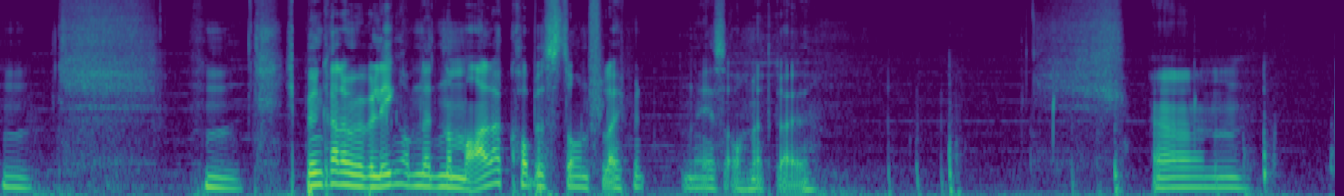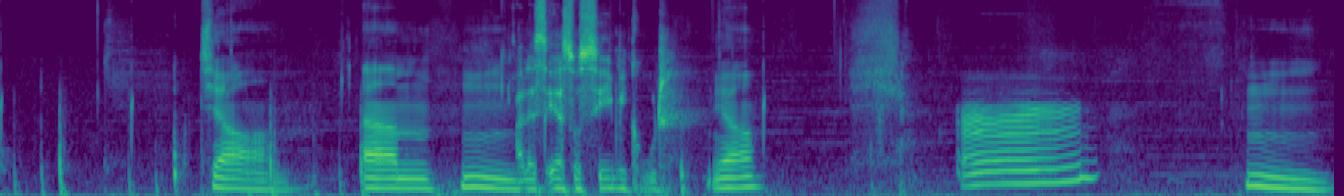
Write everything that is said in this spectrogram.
hm. Hm. Ich bin gerade am überlegen, ob ein normaler Cobblestone vielleicht mit. Nee, ist auch nicht geil. Ähm. Tja. Ähm. Hm. Alles eher so semi-gut. Ja. Hm.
